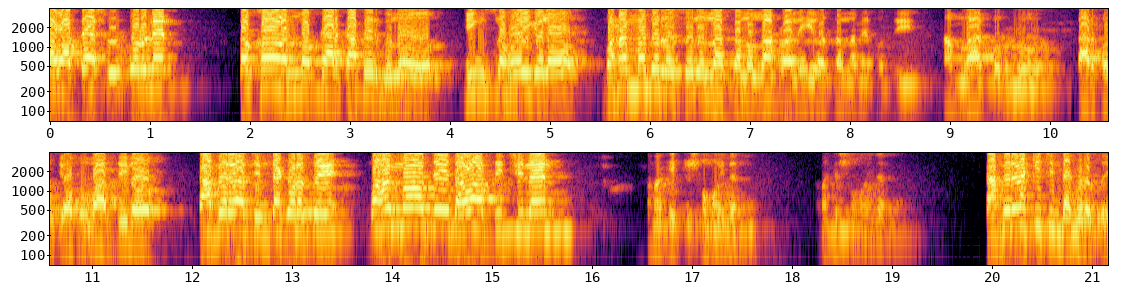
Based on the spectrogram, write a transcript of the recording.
দাওয়াত শুরু করলেন, তখন মক্কার কাফেরগুলো হিংস্র হয়ে গেল। মোহাম্মদ রসুল্লাহ সাল্লাহ ওয়াসাল্লামের প্রতি হামলা করল, তার প্রতি অপবাদ দিল। কাফেররা চিন্তা করেছে, মোহাম্মদ যে দাওয়াত দিচ্ছিলেন, আমাকে একটু সময় দেন। আমাকে সময় দেন। কাফেররা কি চিন্তা করেছে?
